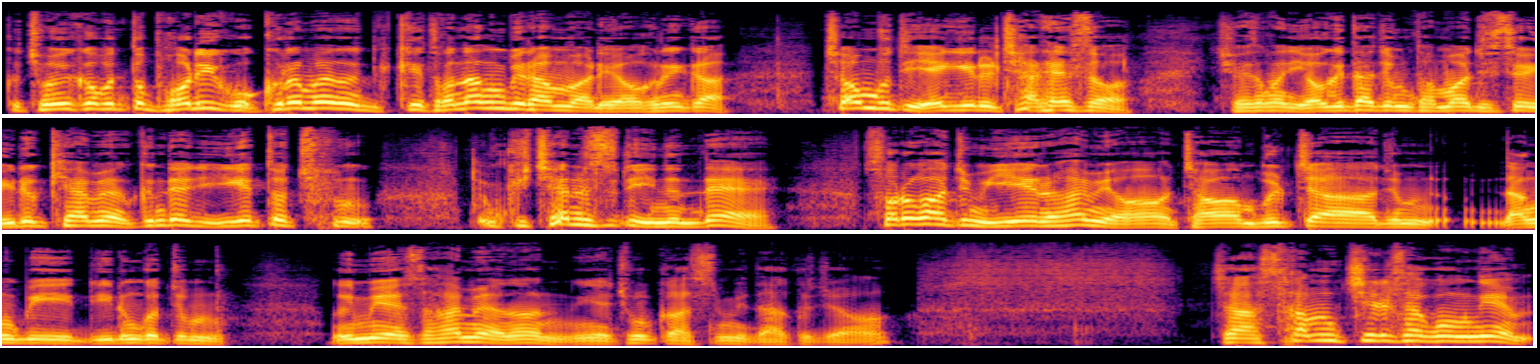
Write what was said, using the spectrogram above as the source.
그 종이컵은 또 버리고 그러면 이렇게 더 낭비란 말이에요. 그러니까 처음부터 얘기를 잘해서 죄송한 여기다 좀 담아주세요. 이렇게 하면 근데 이게 또좀좀 귀찮을 수도 있는데 서로가 좀 이해를 하면 자원 물자 좀 낭비 이런 거좀 의미해서 하면은 예, 좋을 것 같습니다. 그죠? 자, 3740님,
